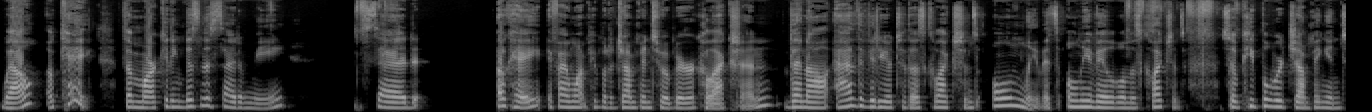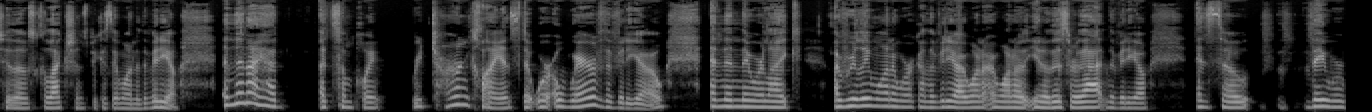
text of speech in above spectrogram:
well, okay. The marketing business side of me said, okay, if I want people to jump into a bigger collection, then I'll add the video to those collections only. That's only available in those collections. So people were jumping into those collections because they wanted the video. And then I had at some point return clients that were aware of the video. And then they were like, I really want to work on the video. I want I want to, you know, this or that in the video. And so they were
